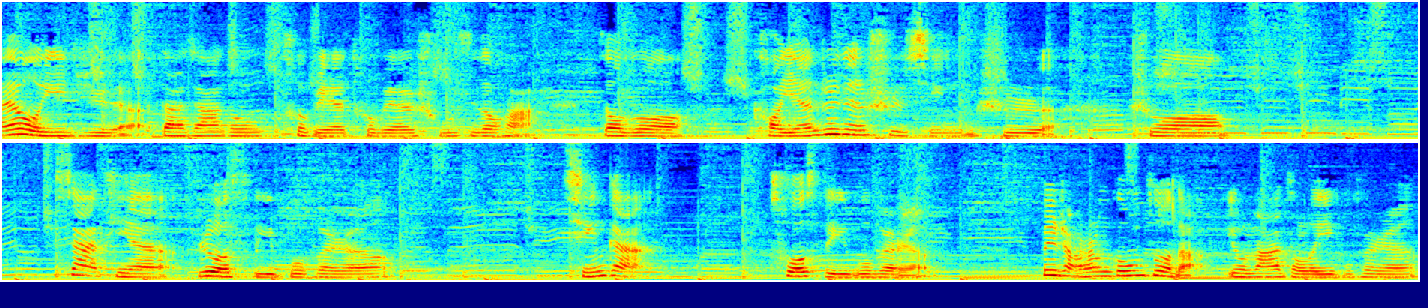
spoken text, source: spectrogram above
还有一句大家都特别特别熟悉的话，叫做考研这件事情是说夏天热死一部分人，情感搓死一部分人，被找上工作的又拉走了一部分人，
